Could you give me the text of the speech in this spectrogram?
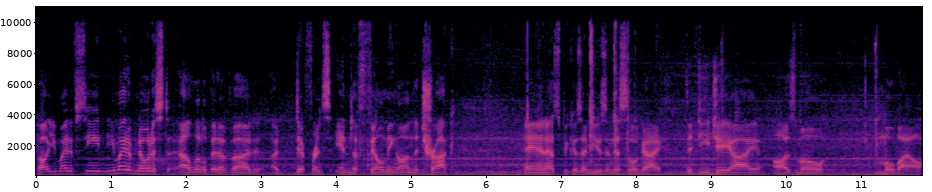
Well, you might have seen, you might have noticed a little bit of a, a difference in the filming on the truck, and that's because I'm using this little guy, the DJI Osmo Mobile.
